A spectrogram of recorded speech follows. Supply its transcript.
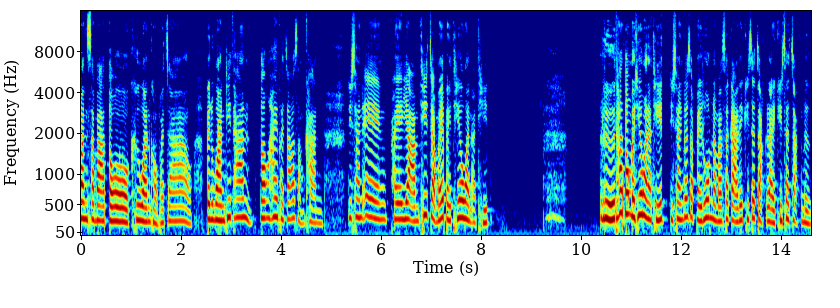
วันสบาโตคือวันของพระเจ้า เป็นวันที่ท่านต้องให้พระเจ้าสำคัญ ดิฉันเองพยายามที่จะไม่ไปเที่ยววันอาทิตย์ หรือถ้าต้องไปเที่ยววันอาทิตย์ ดิฉันก็จะไปร่วมนมัสการที่คริสตจักรใดคริสตจักรหนึ่ง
